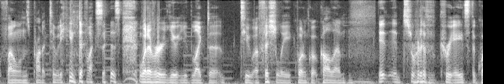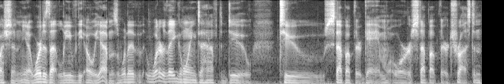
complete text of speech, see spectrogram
phones, productivity devices, whatever you, you'd like to to officially quote unquote call them. It, it sort of creates the question, you know, where does that leave the OEMs? What are, what are they going to have to do to step up their game or step up their trust? And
